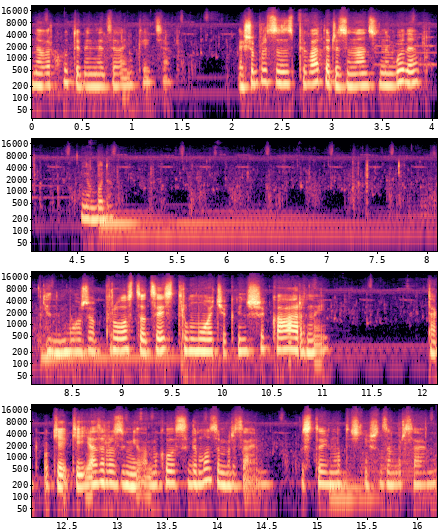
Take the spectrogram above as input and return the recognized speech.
наверху, то він не дзеленькається. Якщо просто заспівати, резонансу не буде? Не буде. Я не можу просто цей струмочок, він шикарний. Так, окей, окей, я зрозуміла. Ми коли сидимо, замерзаємо. Стоїмо, точніше, замерзаємо.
